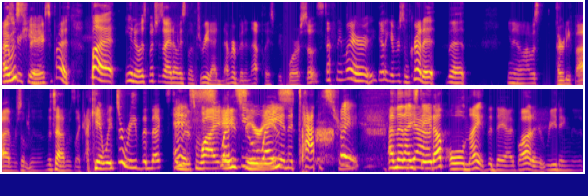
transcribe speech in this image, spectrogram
I was very surprised. But, you know, as much as I'd always loved to read, I'd never been in that place before. So Stephenie Meyer, you got to give her some credit that, you know, I was 35 or something at the time. I was like, I can't wait to read the next in And this YA series. in a tapestry. Right. And then I Yeah. stayed up all night the day I bought it reading the know,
